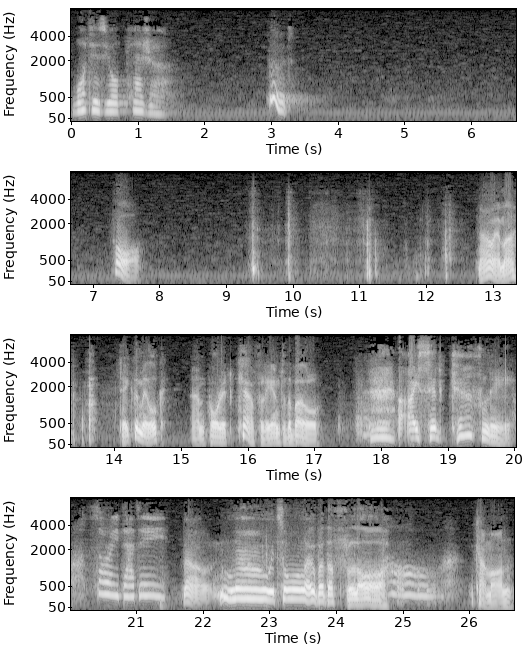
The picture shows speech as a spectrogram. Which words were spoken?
What is your pleasure? Good. 4. Now, Emma, take the milk and pour it carefully into the bowl. I said carefully. Sorry, Daddy. No, no, it's all over the floor. Oh. Come on,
